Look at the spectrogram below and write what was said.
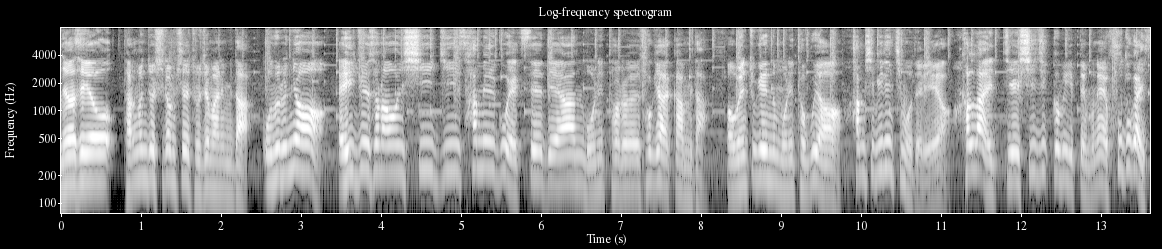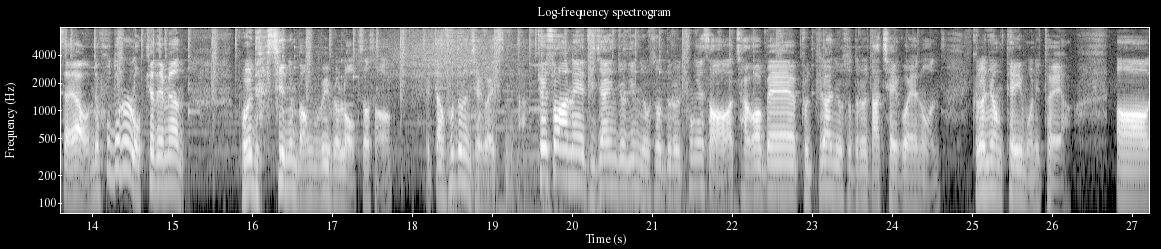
안녕하세요. 당근조 실험실의 조재만입니다. 오늘은요 에이주에서 나온 CG319X에 대한 모니터를 소개할까 합니다. 어, 왼쪽에 있는 모니터고요. 31인치 모델이에요. 칼라 엣지의 CG급이기 때문에 후드가 있어요. 근데 후드를 놓게 되면 보여드릴 수 있는 방법이 별로 없어서 일단 후드는 제거했습니다. 최소한의 디자인적인 요소들을 통해서 작업에 불필요한 요소들을 다 제거해 놓은 그런 형태의 모니터예요 어,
